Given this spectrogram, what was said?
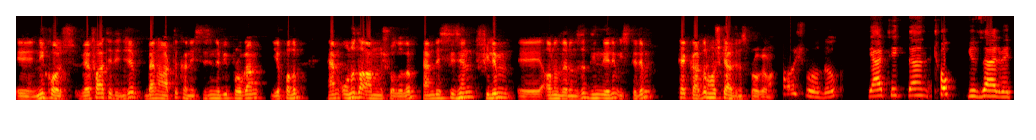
e, Nichols vefat edince ben artık hani sizinle bir program yapalım. Hem onu da anmış olalım hem de sizin film e, anılarınızı dinleyelim istedim. Tekrardan hoş geldiniz programa. Hoş bulduk. Gerçekten çok güzel ve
